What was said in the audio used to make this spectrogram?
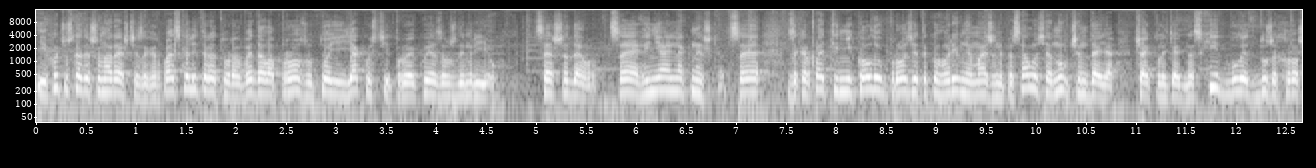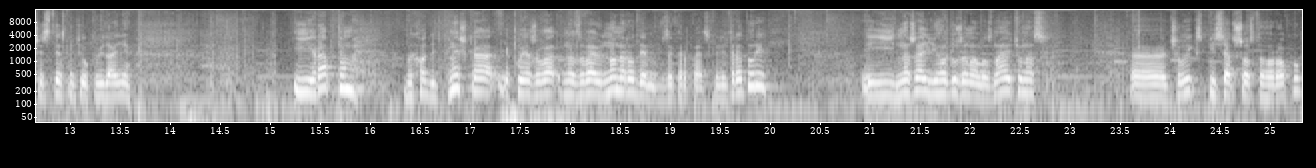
І хочу сказати, що нарешті закарпатська література видала прозу тої якості, про яку я завжди мріяв. Це шедевр, це геніальна книжка. Це в Закарпатті ніколи в прозі такого рівня майже не писалося. Ну, в Чендея чайки летять на схід, були дуже хороші стиснуті оповідання. І раптом виходить книжка, яку я називаю номер один в закарпатській літературі. І, на жаль, його дуже мало знають у нас. Е, Чоловік з 56-го року.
